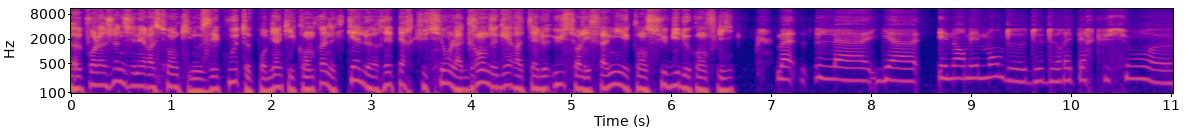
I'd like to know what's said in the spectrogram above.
Euh, pour la jeune génération qui nous écoute, pour bien qu'ils comprennent, quelles répercussions la Grande Guerre a-t-elle eu sur les familles et qui ont subi le conflit bah, Il y a énormément de, répercussions euh,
